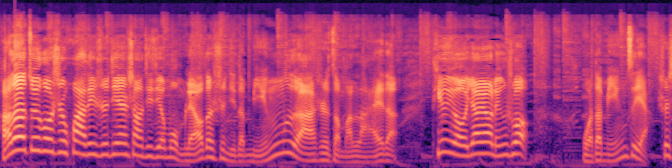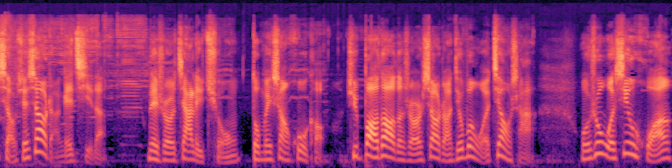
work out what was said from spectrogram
好的，最后是话题时间。上期节目我们聊的是你的名字啊是怎么来的。听友幺幺零说，我的名字呀是小学校长给起的。那时候家里穷，都没上户口，去报道的时候，校长就问我叫啥，我说我姓黄，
